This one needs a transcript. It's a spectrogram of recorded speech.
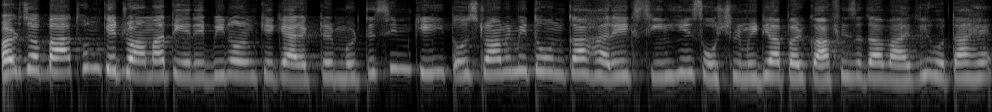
और जब बात उनके ड्रामा तेरे बिन और उनके कैरेक्टर मुर्तसिम की तो उस ड्रामे में तो उनका हर एक सीन ही सोशल मीडिया पर काफ़ी ज़्यादा वायरल होता है।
